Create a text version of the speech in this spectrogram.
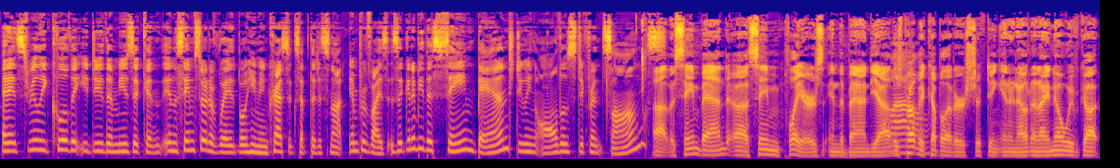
And it's really cool that you do the music and in the same sort of way Bohemian Caress, except that it's not improvised. Is it going to be the same band doing all those different songs? Uh, the same band, uh, same players in the band. Yeah, there's probably a couple that are shifting in and out. And I know we've got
